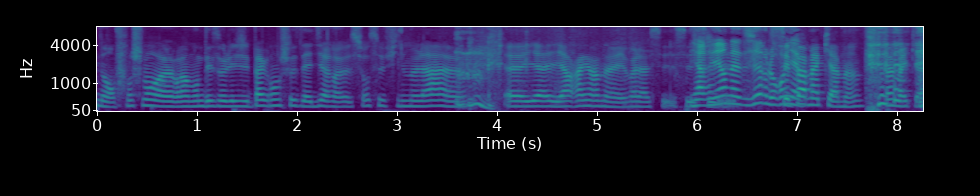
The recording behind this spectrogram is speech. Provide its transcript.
Non, franchement, euh, vraiment désolé, j'ai pas grand chose à dire euh, sur ce film-là. Il n'y a, y a rien. euh, voilà, c'est. Il y a rien à dire, Laurent, C'est a- pas ma cam. hein, c'est pas ma cam.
